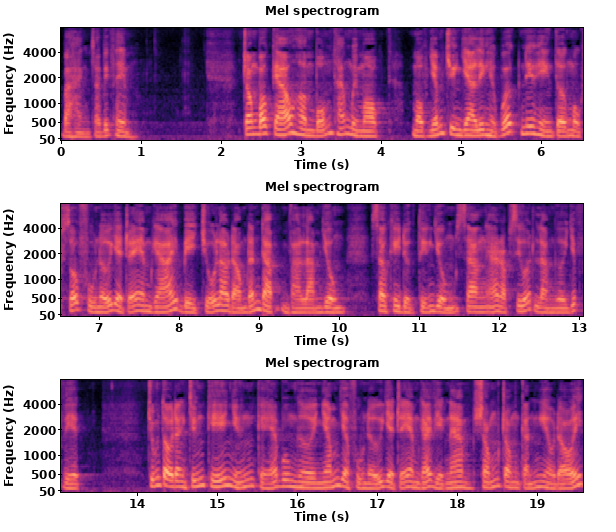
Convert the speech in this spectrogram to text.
Bà Hằng cho biết thêm. Trong báo cáo hôm 4 tháng 11, một nhóm chuyên gia Liên Hiệp Quốc nêu hiện tượng một số phụ nữ và trẻ em gái bị chủ lao động đánh đập và lạm dụng sau khi được tuyển dụng sang Ả Rập Xê Út làm người giúp việc. Chúng tôi đang chứng kiến những kẻ buôn người nhắm vào phụ nữ và trẻ em gái Việt Nam sống trong cảnh nghèo đói.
